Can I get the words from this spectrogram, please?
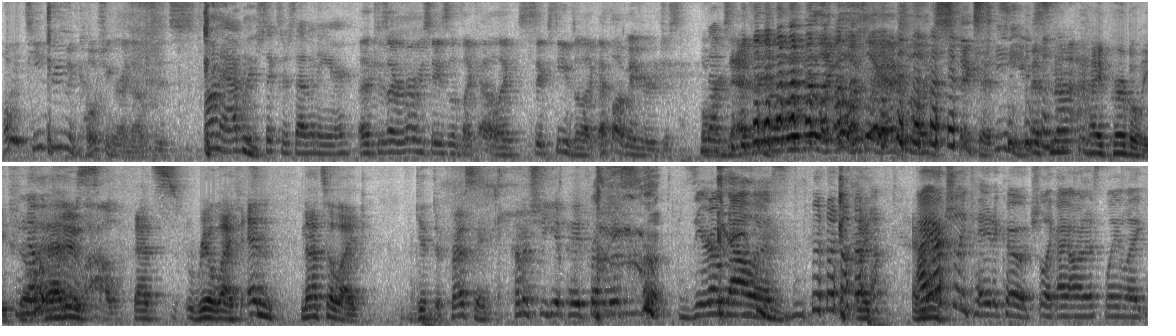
how many teams are you even coaching right now? 'Cause It's On average, six or seven a year. Uh, because I remember you saying something like oh like six teams. I'm like I thought maybe you were just No. over exaggerating a little bit. Like oh it's like actually like six That's, teams. that's not hyperbole, Phil. No. That is wow. that's real life. And not to like get depressing. How much do you get paid for all this? Zero dollars. Like, and I then- actually pay to coach. Like I honestly like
